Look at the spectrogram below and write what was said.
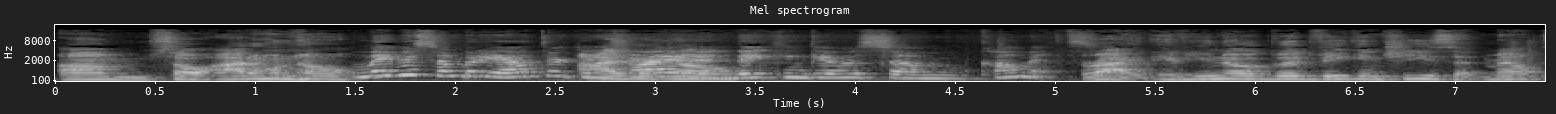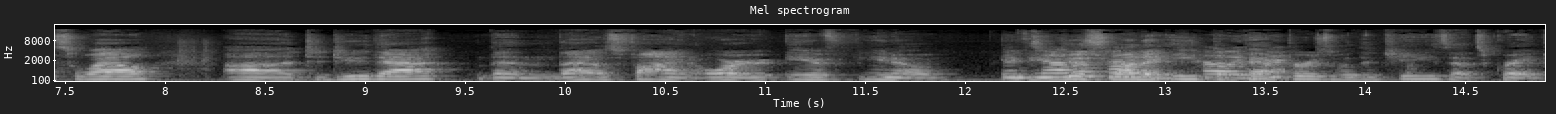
Um, so I don't know. Maybe somebody out there can I try it and they can give us some comments. Right. If you know a good vegan cheese that melts well uh, to do that, then that is fine. Or if you know And if you just want to eat the it went. Mm-hmm. peppers with the cheese, that's great.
